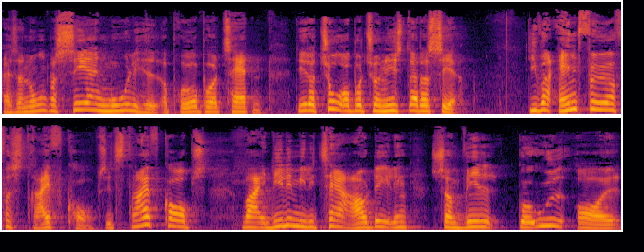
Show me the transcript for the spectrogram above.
altså nogen, der ser en mulighed og prøver på at tage den. Det er der to opportunister, der ser. De var anfører for strejfkorps. Et strejfkorps var en lille militær afdeling, som vil gå ud og øh,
